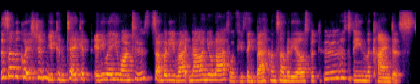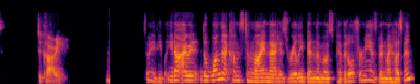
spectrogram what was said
This other question, you can take it anywhere you want to, somebody right now in your life, or if you think back on somebody else, but who has been the kindest to Corrie? So many people. You know, I would, the one that comes to mind that has really been the most pivotal for me has been my husband.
